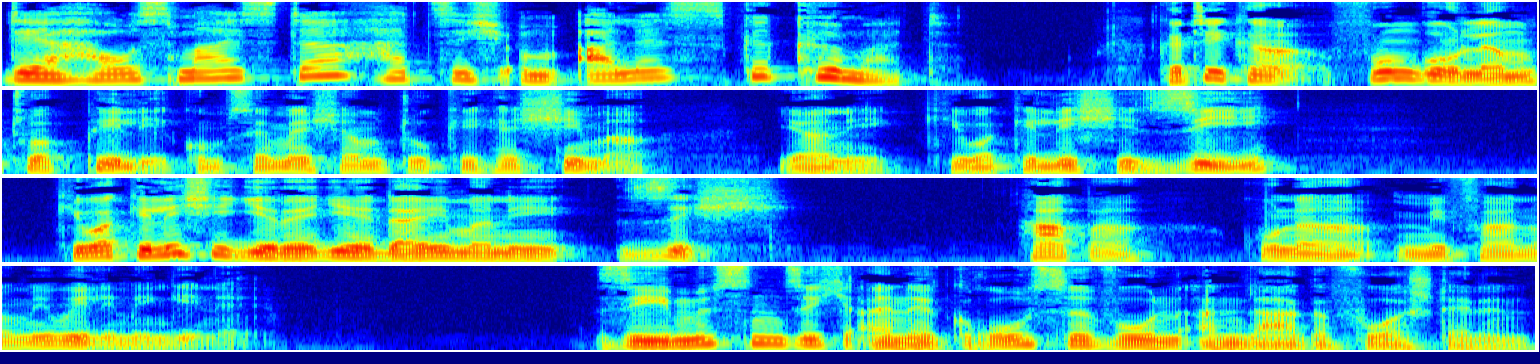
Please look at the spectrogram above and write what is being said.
Der Hausmeister hat sich um alles gekümmert. katika fungu la mtu wa pili kumsemesha mtu kiheshima yani kiwakilishi zi kiwakilishi jirejee daima ni sich hapa kuna mifano miwili mingine Sie müssen sich eine große Wohnanlage vorstellen.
